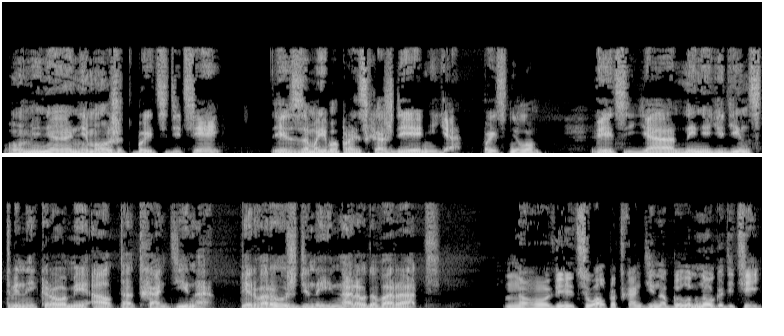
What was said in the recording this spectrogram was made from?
У меня не может быть детей. Из-за моего происхождения, пояснил он. Ведь я ныне единственный, кроме Алта Тхандина, перворожденный народа Варат. Но ведь у Алкатхандина было много детей,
